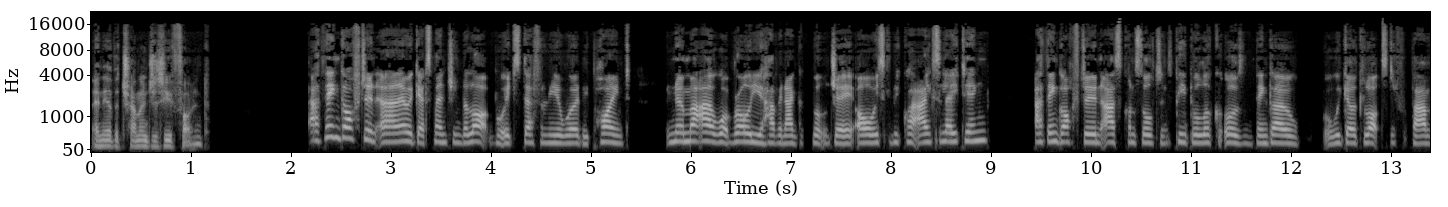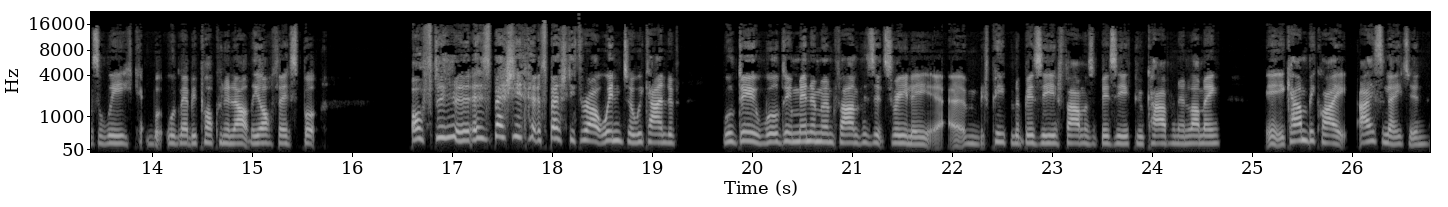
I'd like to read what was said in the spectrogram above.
Any other challenges you find? I think often, I know it gets mentioned a lot, but it's definitely a worthy point. No matter what role you have in agriculture, it always can be quite isolating. I think often as consultants, people look at us and think, oh, we go to lots of different farms a week. We're maybe popping in out of the office, but often, especially especially throughout winter, we kind of we'll do we'll do minimum farm visits. Really, um, if people are busy, if farmers are busy through calving and lambing, it, it can be quite isolating.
